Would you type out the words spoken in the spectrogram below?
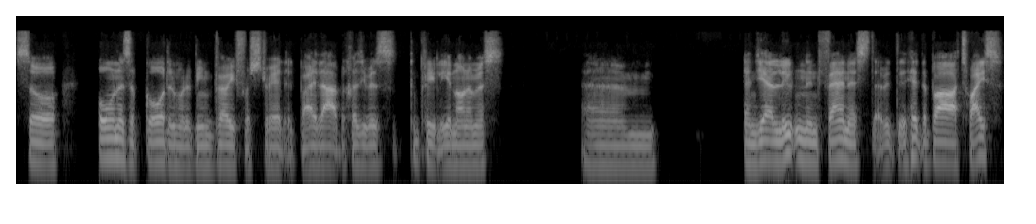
So owners of Gordon would have been very frustrated by that because he was completely anonymous. Um, and yeah, Luton, in fairness, they hit the bar twice,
